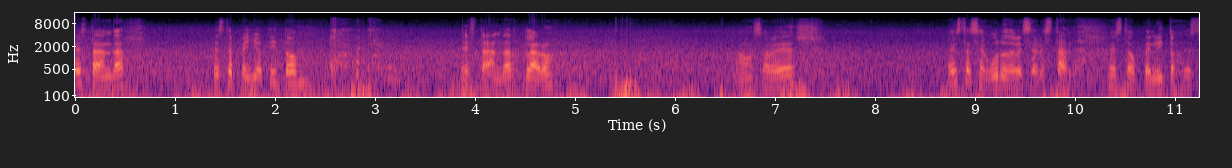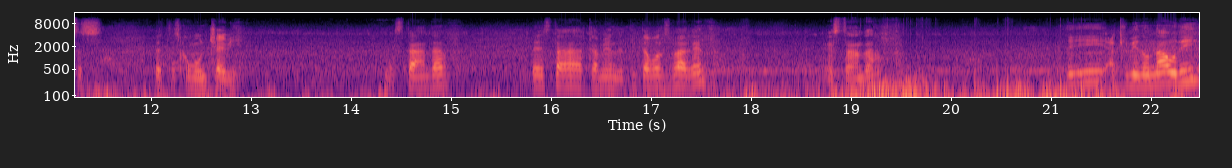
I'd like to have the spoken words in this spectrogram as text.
estándar. Este peyotito, estándar, claro. Vamos a ver. Este seguro debe ser estándar. Este Opelito. Este es, este es como un Chevy. Estándar. Esta camionetita Volkswagen. Estándar. Y aquí viene un Audi.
